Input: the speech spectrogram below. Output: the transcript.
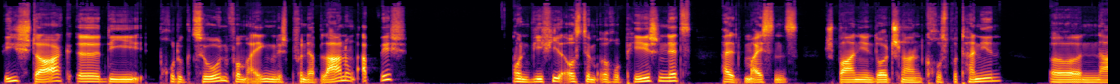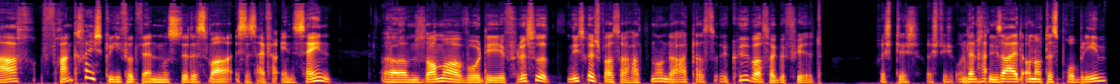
wie stark äh, die Produktion vom eigentlich von der Planung abwich und wie viel aus dem europäischen Netz, halt meistens Spanien, Deutschland, Großbritannien, äh, nach Frankreich geliefert werden musste. Das war, es ist einfach insane. Im Ähm, Sommer, wo die Flüsse Niedrigwasser hatten und da hat das äh, Kühlwasser gefehlt. Richtig, richtig. Und dann hatten sie halt auch noch das Problem,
